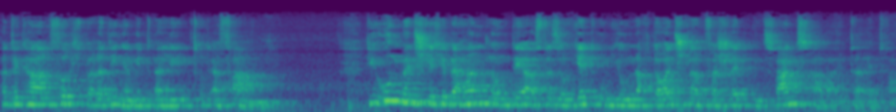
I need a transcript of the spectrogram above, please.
hatte Karl furchtbare Dinge miterlebt und erfahren. Die unmenschliche Behandlung der aus der Sowjetunion nach Deutschland verschleppten Zwangsarbeiter etwa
